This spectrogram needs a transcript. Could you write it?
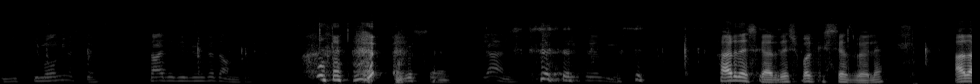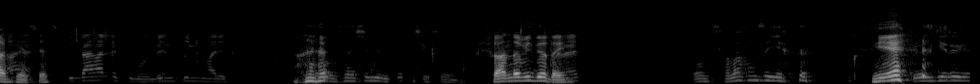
biz team olmuyoruz ki. Sadece birbirimize damlıyoruz. Yani. Kardeş kardeş bakışacağız böyle. Adam Aynen. keseceğiz. Bir Ben halledeyim oğlum. Benim teamim hallet. Oğlum sen şimdi video mu çekiyorsun? Şu anda videodayım. Evet. Oğlum salak mısın ya? Niye? Göz geri.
